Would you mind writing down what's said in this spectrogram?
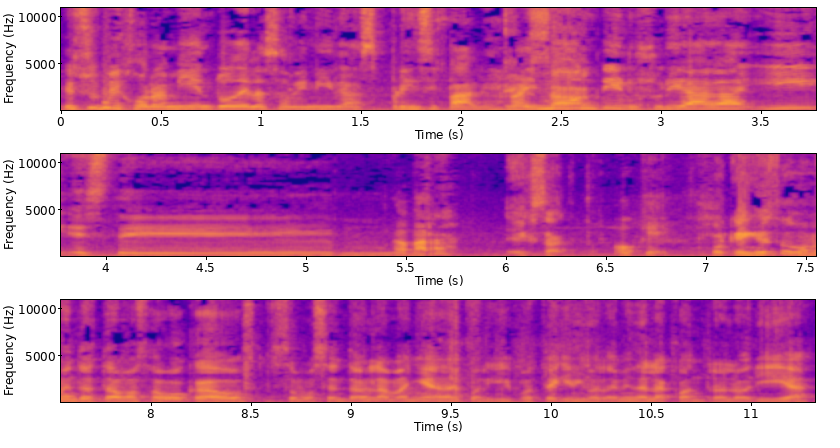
Es un mejoramiento de las avenidas principales, Raimondi, Luzuriaga y este Gamarra. Exacto. Ok. Porque en estos momentos estamos abocados, estamos sentados en la mañana con el equipo técnico también de la Contraloría,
